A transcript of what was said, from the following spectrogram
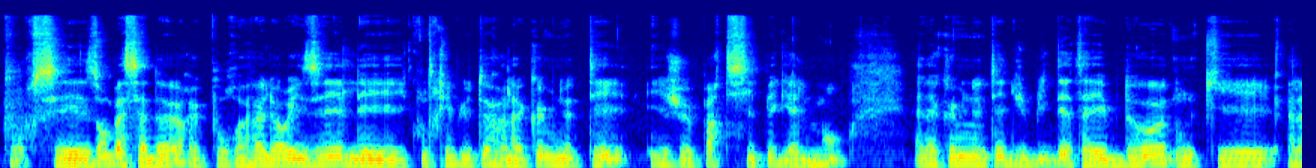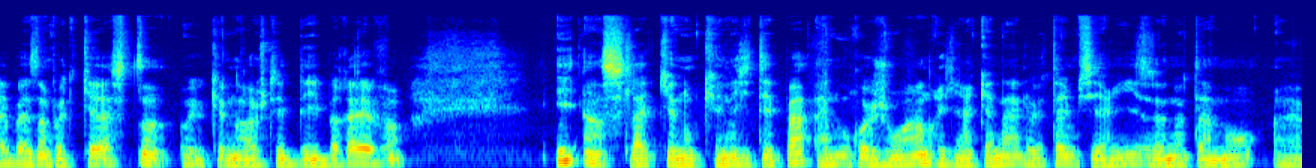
pour ses ambassadeurs et pour valoriser les contributeurs à la communauté. Et je participe également à la communauté du Big Data Hebdo, donc qui est à la base un podcast auquel on a rajouté des brèves et un Slack. Donc n'hésitez pas à nous rejoindre. Il y a un canal Time Series notamment euh,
